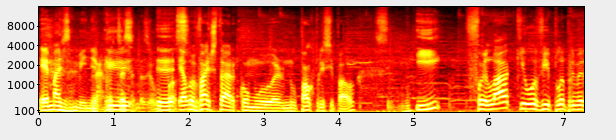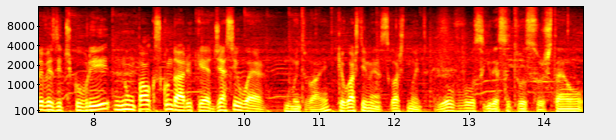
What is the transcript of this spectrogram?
é mais a minha. não, que, não sei, mas eu eh, posso... Ela vai estar como no palco principal Sim. e Foi lá que eu a vi pela primeira vez e descobri num palco secundário que é Jessie Ware. Muito bem. Que eu gosto imenso, gosto muito. Eu vou seguir essa tua sugestão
